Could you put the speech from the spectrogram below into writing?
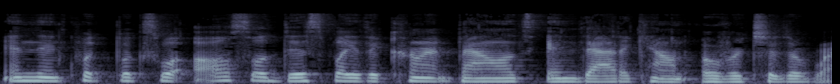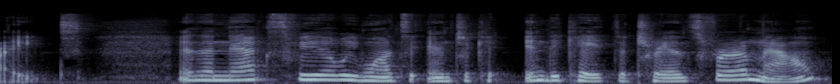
And then QuickBooks will also display the current balance in that account over to the right. In the next field, we want to indicate the transfer amount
